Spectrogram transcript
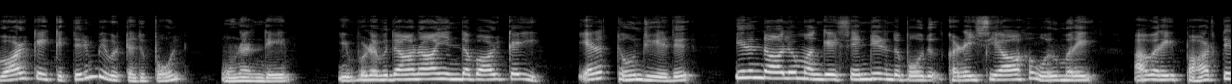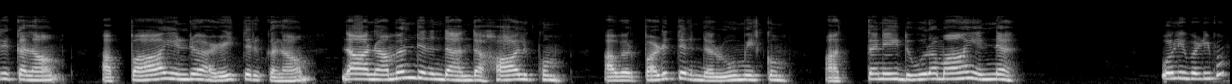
வாழ்க்கைக்கு திரும்பிவிட்டது போல் உணர்ந்தேன். இவ்வளவுதானா இந்த வாழ்க்கை என தோன்றியது. இருந்தாலும் அங்கே சென்றிருந்தபோது கடைசியாக ஒருமுறை அவரை பார்த்திருக்கலாம். அப்பா என்று அழைத்திருக்கலாம். நான் அமர்ந்திருந்த அந்த ஹாலுக்கும் அவர் படுத்திருந்த ரூமிற்கும் அத்தனை தூரமா என்ன? ஒளி வடிவம்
